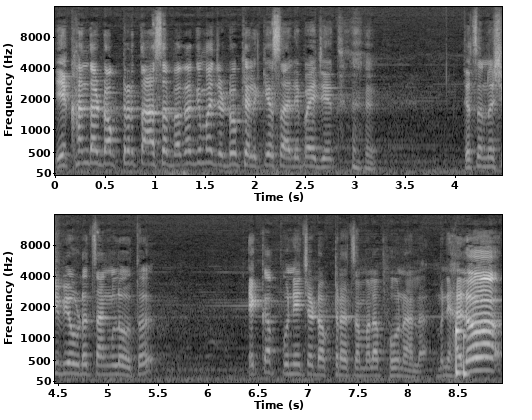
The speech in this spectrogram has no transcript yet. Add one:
एखादा डॉक्टर तर असं बघा की माझ्या डोक्याला केस आले पाहिजेत. त्याचं नशीब एवढं चांगलं होतं. एका पुण्याच्या डॉक्टराचा मला फोन आला. म्हणे हॅलो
